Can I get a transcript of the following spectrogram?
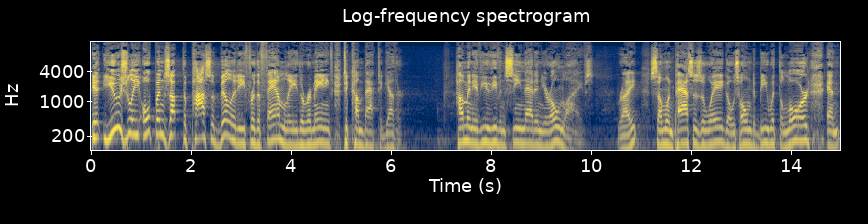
it usually opens up the possibility for the family, the remaining, to come back together. How many of you have even seen that in your own lives? Right? Someone passes away, goes home to be with the Lord, and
